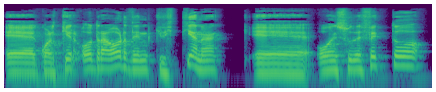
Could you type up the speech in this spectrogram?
eh, cualquier otra orden cristiana eh, o en su defecto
